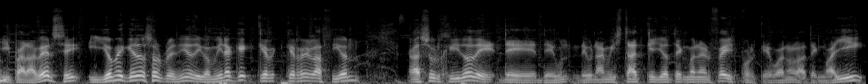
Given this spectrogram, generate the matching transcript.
y para verse. Y yo me quedo sorprendido. Digo, mira qué, qué- qué relación ha surgido de, de- de un- de una amistad que yo tengo en el Face, porque bueno, la tengo allí.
